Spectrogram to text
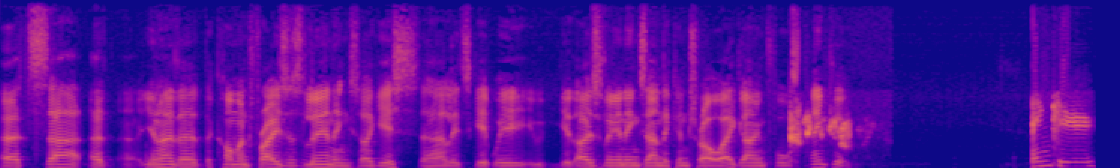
it's uh, it, uh, you know the the common phrase is learnings. I guess uh, let's get we get those learnings under control, eh, going forward. Thank you. Thank you.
